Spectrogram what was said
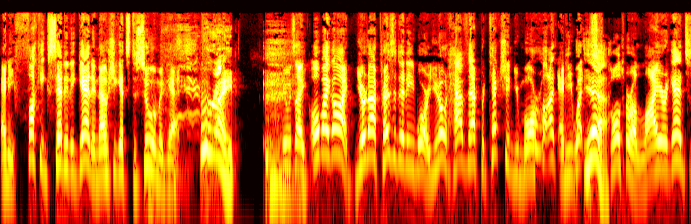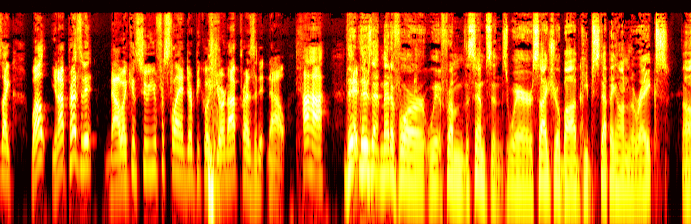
and he fucking said it again, and now she gets to sue him again. right. It was like, oh my god, you're not president anymore. You don't have that protection, you moron. And he went and Yeah. called her a liar again. She's like, well, you're not president. Now I can sue you for slander because you're not president now. Haha. There, there's that metaphor from The Simpsons where Sideshow Bob keeps stepping on the rakes. Uh, uh,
